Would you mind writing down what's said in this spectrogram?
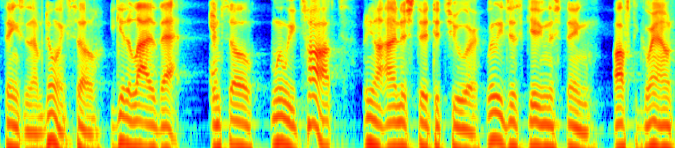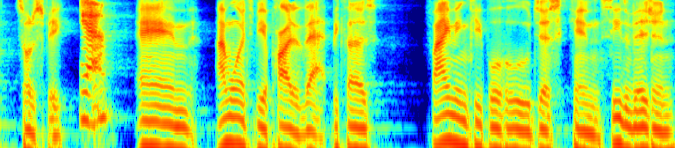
things that I'm doing. So you get a lot of that. And so when we talked, you know, I understood that you were really just getting this thing off the ground, so to speak. Yeah. And I wanted to be a part of that because finding people who just can see the vision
